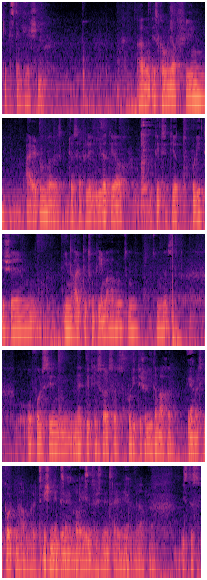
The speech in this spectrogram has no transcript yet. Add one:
Gibt es den Hirsch noch? Ähm, es kommen ja auf vielen Alben, also es gibt ja sehr viele Lieder, die auch dezidiert politische Inhalte zum Thema haben, zum, zumindest. Obwohl sie nicht wirklich so als, als politischer Liedermacher Ja. jemals gegolten haben. Halt. Zwischen den Zeilen Aber eben zwischen den Zeilen. Ja. ja. Ist das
